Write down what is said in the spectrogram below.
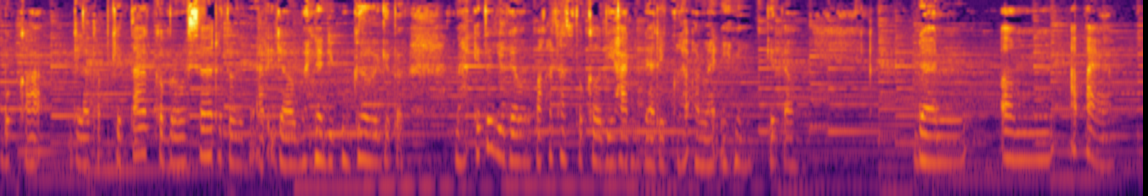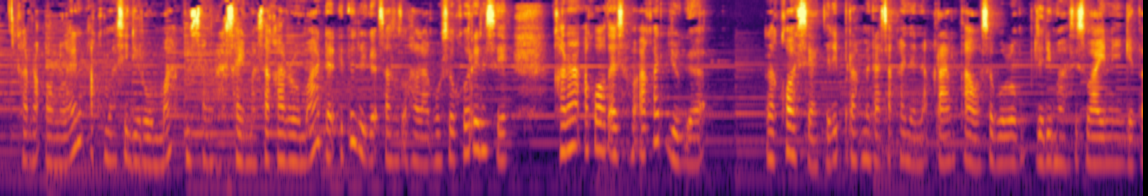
buka di laptop kita ke browser atau cari jawabannya di Google gitu. Nah itu juga merupakan satu kelebihan dari kuliah online ini gitu. Dan um, apa ya karena online aku masih di rumah bisa ngerasain masakan rumah dan itu juga salah satu hal yang aku syukurin sih. Karena aku waktu SMA kan juga ngekos ya jadi pernah merasakan jarak rantau sebelum jadi mahasiswa ini gitu.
